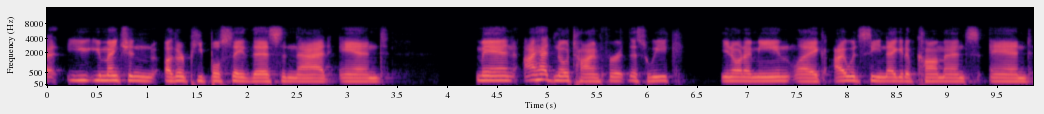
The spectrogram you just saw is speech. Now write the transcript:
uh, you you mentioned other people say this and that and man, I had no time for it this week. You know what I mean? Like I would see negative comments and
